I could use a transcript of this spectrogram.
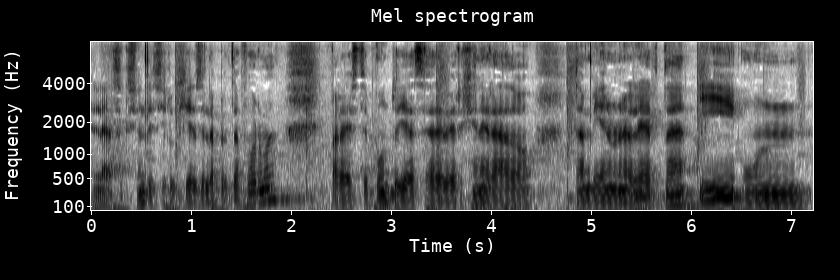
la sección de cirugías de la plataforma. Para este punto ya se ha de haber generado también una alerta y un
